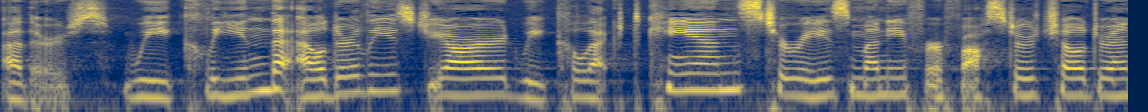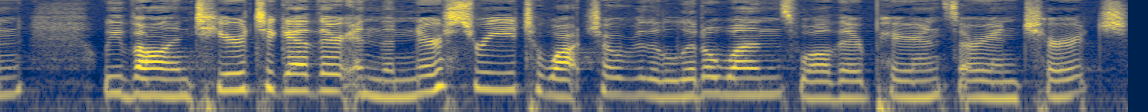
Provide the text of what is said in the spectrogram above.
others. We clean the elderly's yard, we collect cans to raise money for foster children, we volunteer together in the nursery to watch over the little ones while their parents are in church.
